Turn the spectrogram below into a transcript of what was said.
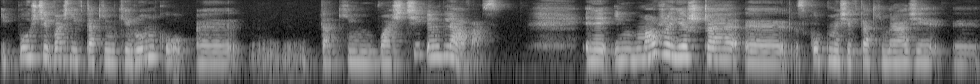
I pójście właśnie w takim kierunku, y, takim właściwym dla Was. Y, I może jeszcze y, skupmy się w takim razie y,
